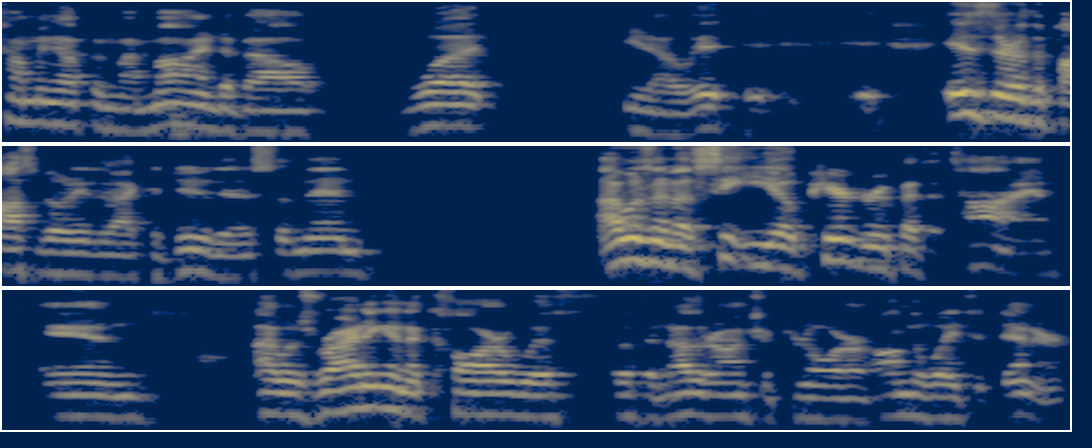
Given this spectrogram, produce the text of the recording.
coming up in my mind about what you know it, it, is there the possibility that I could do this? And then I was in a CEO peer group at the time and I was riding in a car with with another entrepreneur on the way to dinner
